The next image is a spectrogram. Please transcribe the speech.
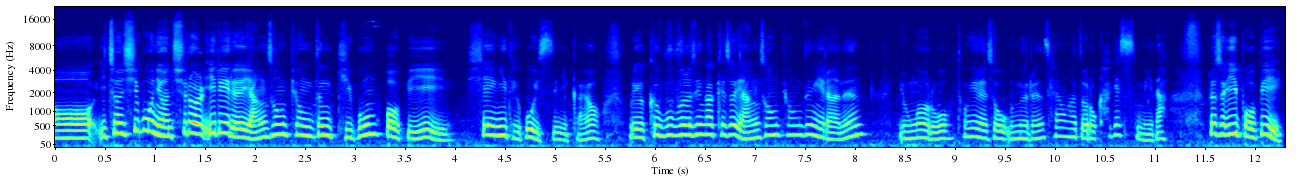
어, 2015년 7월 1일에 양성평등 기본법이 시행이 되고 있으니까요. 우리가 그 부분을 생각해서 양성평등이라는 용어로 통일해서 오늘은 사용하도록 하겠습니다. 그래서 이 법이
